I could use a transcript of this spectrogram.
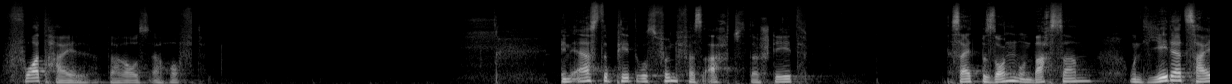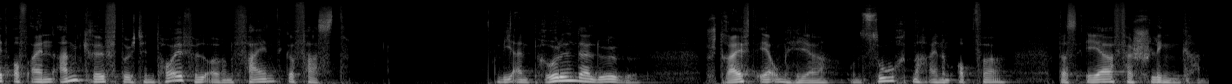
Vorteil daraus erhofft. In 1. Petrus 5, Vers 8, da steht, Seid besonnen und wachsam und jederzeit auf einen Angriff durch den Teufel, euren Feind, gefasst. Wie ein brüllender Löwe streift er umher und sucht nach einem Opfer, das er verschlingen kann.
